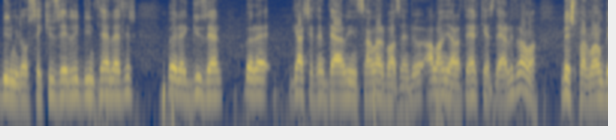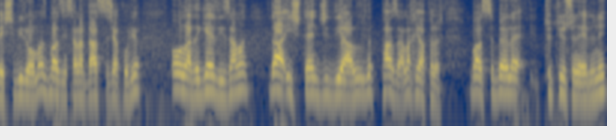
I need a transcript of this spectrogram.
1 milyon 850 bin TL'dir. Böyle güzel, böyle gerçekten değerli insanlar bazen diyor. Alan yarattı herkes değerlidir ama beş parmağın beşi bir olmaz. Bazı insanlar daha sıcak oluyor. Onlar da geldiği zaman daha işten ciddiye alınıp pazarlık yapılır. Bazısı böyle tutuyorsun elini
